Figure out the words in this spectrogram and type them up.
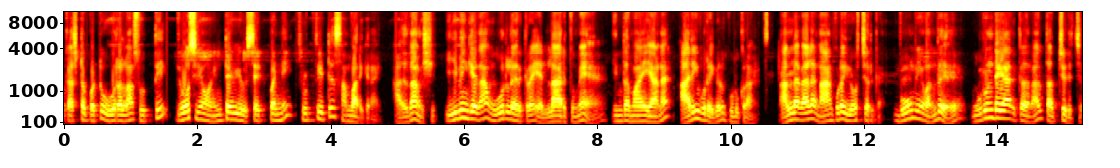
கஷ்டப்பட்டு ஊரெல்லாம் சுற்றி ஜோசியம் இன்டர்வியூ செட் பண்ணி சுற்றிட்டு சம்பாதிக்கிறாங்க. அதுதான் விஷயம். இவங்க தான் ஊரில் இருக்கிற எல்லாருக்குமே இந்த மாதிரியான அறிவுரைகள் கொடுக்குறாங்க. நல்ல வேளை நான் கூட யோசிச்சிருக்கேன். பூமி வந்து உருண்டையாக இருக்கிறதுனால தப்பிச்சிடுச்சு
